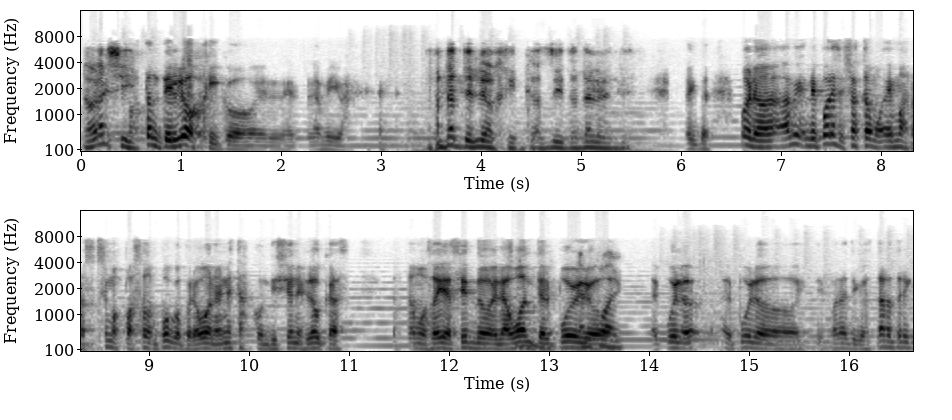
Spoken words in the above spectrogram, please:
la verdad que sí. Bastante lógico el, el amigo. Bastante lógico, sí, totalmente. Bueno, a mí me parece, ya estamos, es más, nos hemos pasado un poco, pero bueno, en estas condiciones locas, estamos ahí haciendo el aguante al pueblo, al pueblo, al pueblo este, fanático de Star Trek.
